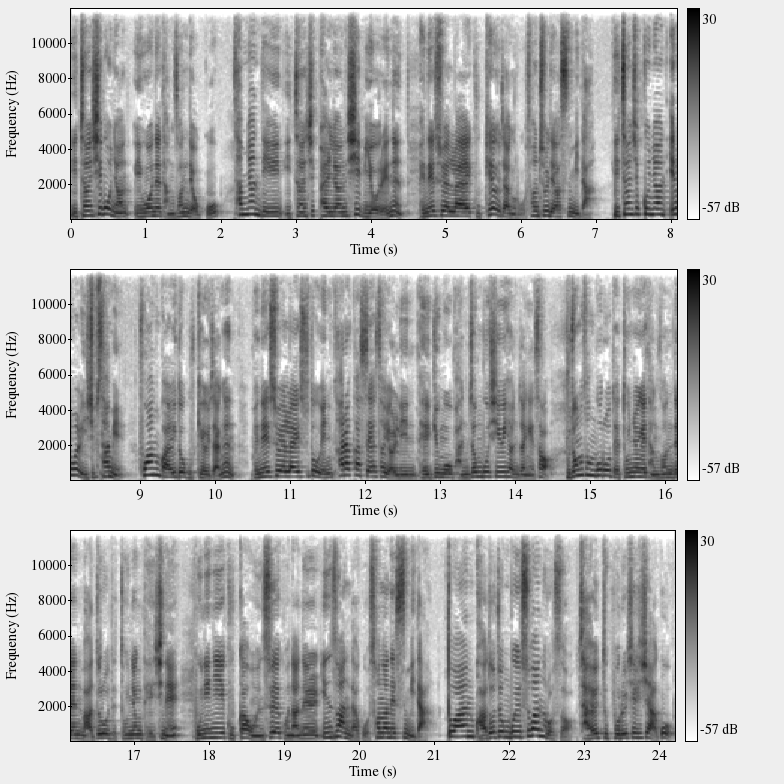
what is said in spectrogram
2015년 의원에 당선되었고 3년 뒤인 2018년 12월에는 베네수엘라의 국회의장으로 선출되었습니다. 2019년 1월 23일 후안 과이도 국회의장은 베네수엘라의 수도인 카라카스에서 열린 대규모 반정부 시위 현장에서 부정선거로 대통령에 당선된 마두로 대통령 대신에 본인이 국가 원수의 권한을 인수한다고 선언했습니다. 또한 과도 정부의 수반으로서 자유투표를 실시하고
